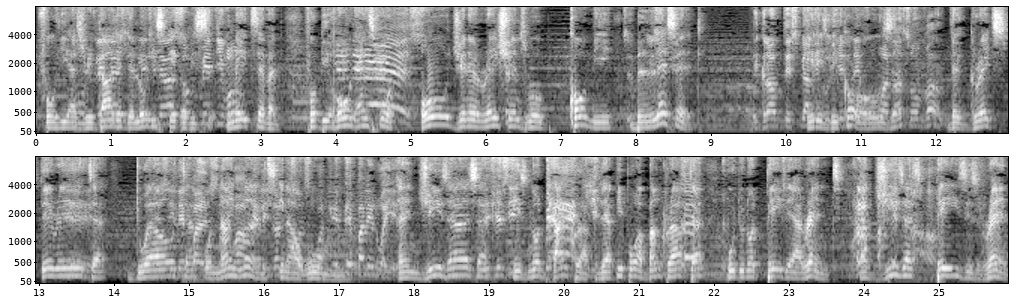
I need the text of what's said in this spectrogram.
for he has regarded the lowly state of his maidservant. For behold, henceforth all generations will call me blessed. It is because the great spirit dwelt for nine months in our womb. And Jesus is not bankrupt. There are people who are bankrupt who do not pay their rent. But Jesus pays his rent.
